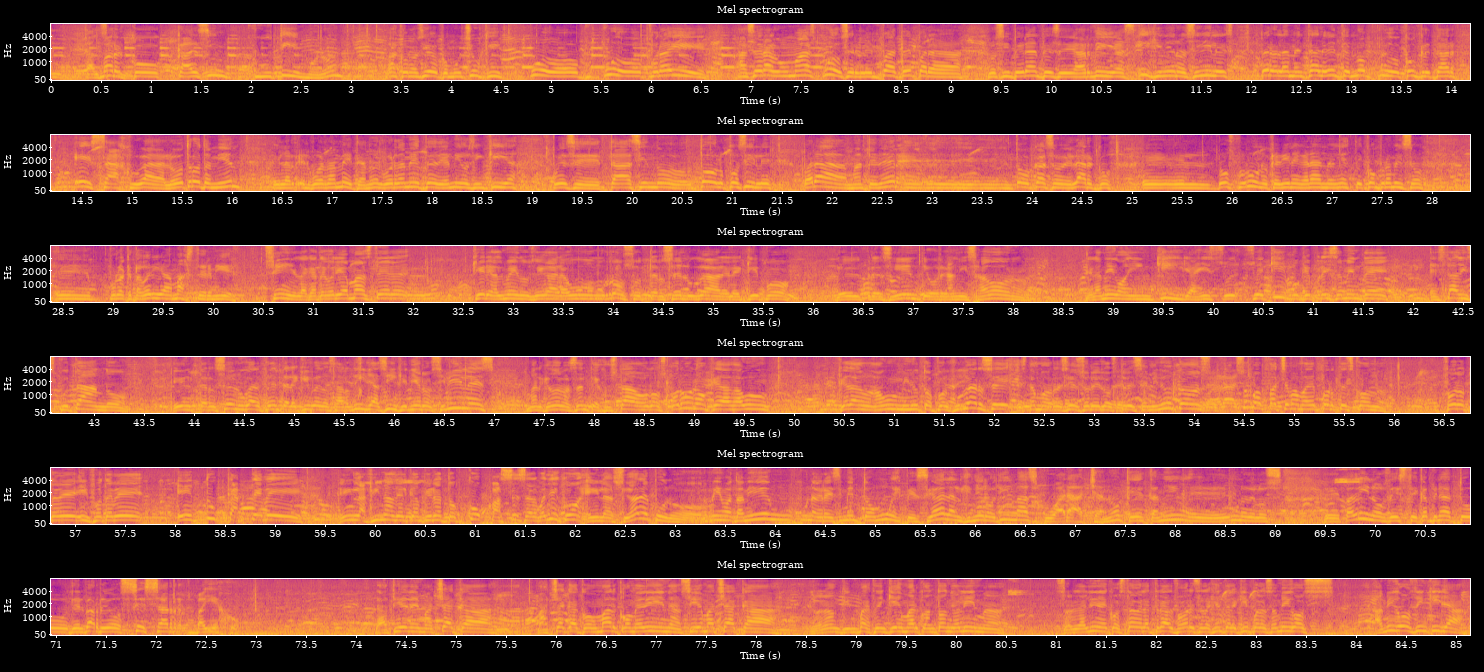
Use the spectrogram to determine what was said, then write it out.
Marco Calcín Cutimo, ¿no? Más conocido como Chucky. Pudo, pudo por ahí hacer algo más, pudo ser el empate para los integrantes de Ardillas, ingenieros civiles, pero lamentablemente no pudo concretar esa jugada. Lo otro también, el, el guardameta, ¿no? El guardameta de Amigos Inquilla, pues eh, está haciendo todo lo posible para mantener, eh, eh, en todo caso, el arco, el 2 por 1 que viene ganando en este compromiso por la categoría Master, Miguel. Sí, la categoría Master quiere al menos llegar a un honroso tercer lugar el equipo del presidente organizador, el amigo Inquilla y su, equipo que precisamente está disputando el tercer lugar frente al equipo de los Ardillas Ingenieros Civiles, marcador bastante ajustado, 2 por 1, quedan aún, quedan aún minutos por jugarse, estamos recién sobre los 13 minutos, somos Pachamama Deportes con Foro TV, Info TV, Educa TV, en la final del campeonato Copa César Vallejo en la ciudad de Puno. Lo mismo también, un agradecimiento muy especial al ingeniero Dimas Guaracha, ¿no? que es también eh, uno de los eh, padrinos de este campeonato del barrio César Vallejo. La tiene Machaca. Machaca con Marco Medina. Sigue Machaca. El balón que impacta en quién? Marco Antonio Lima. Sobre la línea de costado y lateral favorece a la gente del equipo de los amigos. Amigos de Inquilla.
